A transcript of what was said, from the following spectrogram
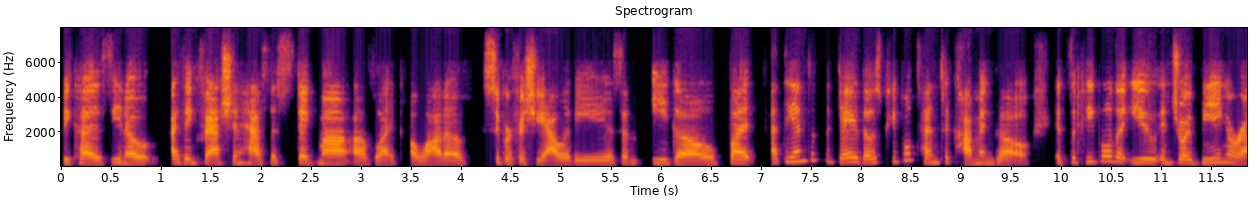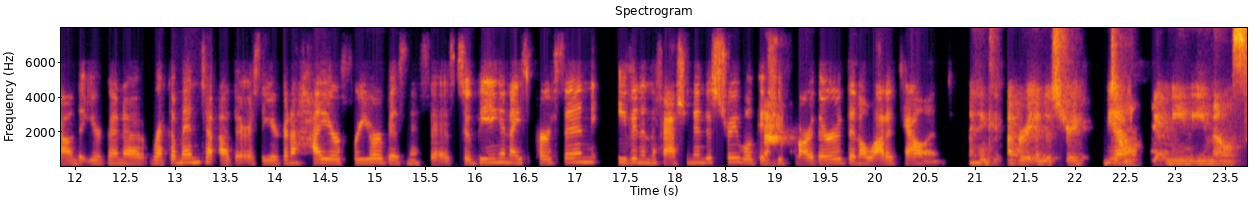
because, you know, I think fashion has this stigma of like a lot of superficialities and ego. But at the end of the day, those people tend to come and go. It's the people that you enjoy being around that you're going to recommend to others, that you're going to hire for your businesses. So being a nice person, even in the fashion industry, will get you farther than a lot of talent. I think every industry. Yeah. Don't write mean emails.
